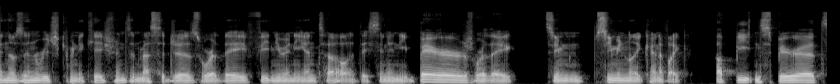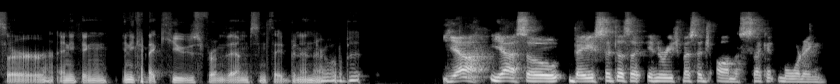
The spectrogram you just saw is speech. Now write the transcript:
in those inReach communications and messages were they feeding you any intel had they seen any bears were they seem seemingly kind of like upbeat in spirits or anything any kind of cues from them since they'd been in there a little bit yeah yeah so they sent us an inReach message on the second morning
